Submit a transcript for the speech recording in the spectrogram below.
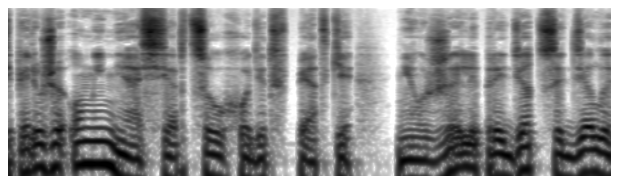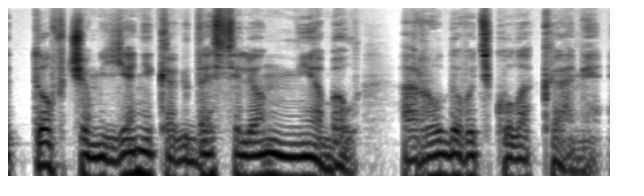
Теперь уже у меня сердце уходит в пятки — Неужели придется делать то, в чем я никогда силен не был, орудовать кулаками?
